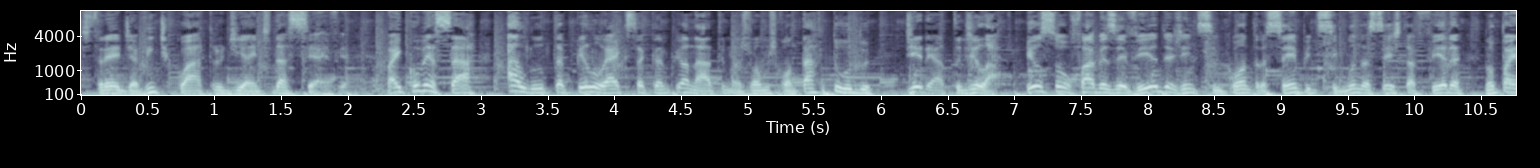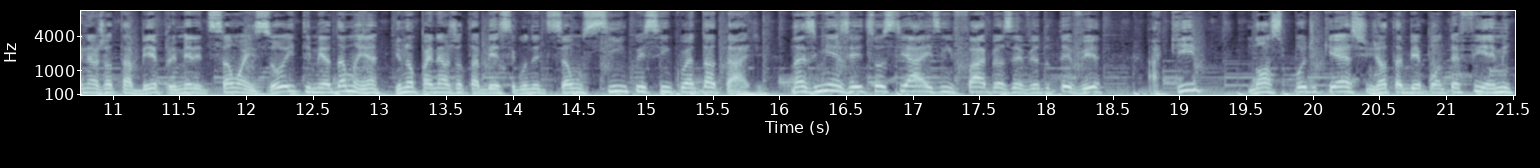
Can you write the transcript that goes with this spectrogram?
estreia dia 24 diante da Sérvia. Vai começar a luta pelo hexacampeonato e nós vamos contar tudo direto de lá. Eu sou o Fábio Azevedo e a gente se encontra sempre de segunda a sexta-feira no Painel JB, primeira edição às oito e meia da manhã e no Painel JB, segunda edição, cinco e cinquenta da tarde. Nas minhas redes sociais, em Fábio Azevedo TV, aqui nosso podcast em jb.fm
